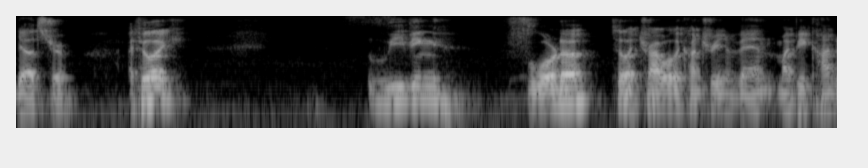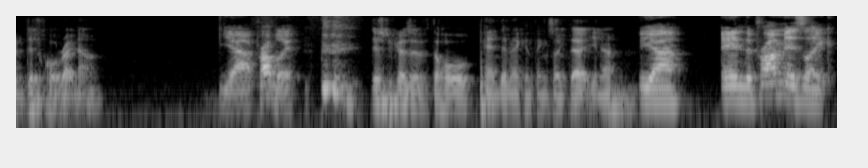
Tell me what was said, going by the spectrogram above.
Yeah, that's true. I feel like leaving Florida to like travel the country in a van might be kind of difficult right now, Yeah, probably. just because of the whole pandemic and things like that. You know. Yeah, and the problem is like,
